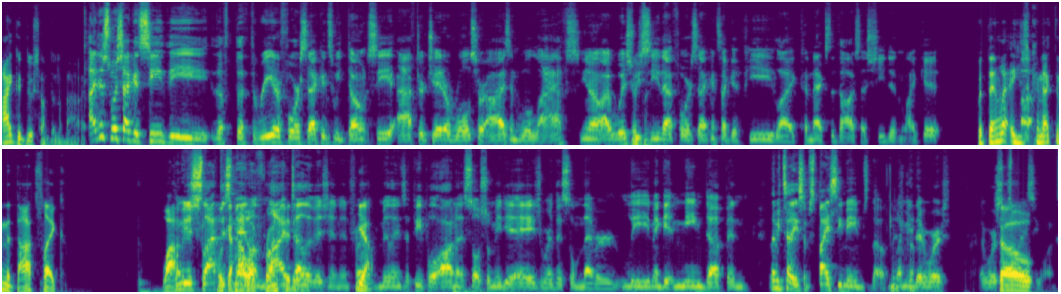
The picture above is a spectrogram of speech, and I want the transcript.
I could do something about it. I just wish I could see the the the three to four seconds we don't see after Jada rolls her eyes and Will laughs. You know, I wish we like- see that four seconds. Like if he like connects the dots that she didn't like it. But then what, he's Uh, connecting the dots like, wow. Let me just slap Look this man on live television in front Yeah. of millions of people on a social media age where this will never leave and get memed up. And let me tell you some spicy memes though. That's I mean, true. there were there were So- some spicy ones.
